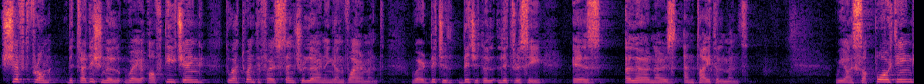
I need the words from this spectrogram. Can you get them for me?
shift from the traditional way of teaching to a 21st century learning environment where digital, digital literacy is a learner's entitlement. We are supporting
